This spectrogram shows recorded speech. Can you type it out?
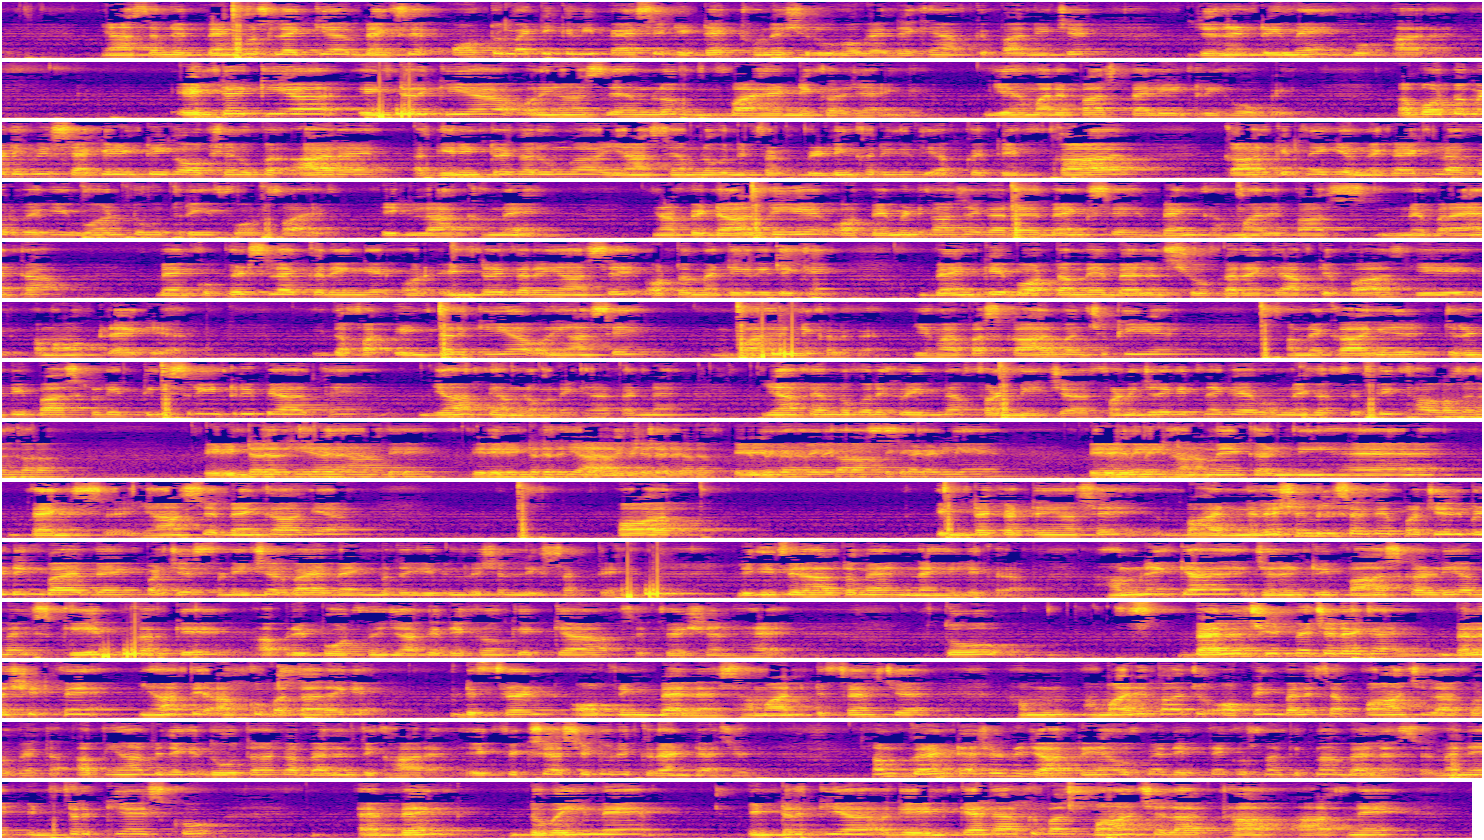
यहाँ से हमने बैंक को सिलेक्ट किया। बैंक से ऑटोमेटिकली पैसे डिटेक्ट होने शुरू हो गए। देखें आपके पास नीचे जनरेटरी में वो आ रहा है। एंटर किया एंटर किया और यहाँ से हम लोग बाहर निकल जाएँगे। ये हमारे पास पहली एंट्री हो गई। अब ऑटोमेटिकली सेकेंड एंट्री का ऑप्शन ऊपर आ रहा है। अगेन इंटर करूँगा। यहाँ से हम लोगों ने बिल्डिंग खरीदी थी। अब कहते हैं कार। कार कितने की? हमने कहा एक लाख रुपए की। One two three four five एक लाख हमने यहाँ पे डाल दिए और पेमेंट कहाँ से कर रहे हैं? बैंक से। बैंक हमारे पास हमने बनाया था। बैंक को फिर सिलेक्ट करेंगे और एंटर करें यहाँ से। ऑटोमेटिकली देखें बैंक के बॉटम में बैलेंस शो कर रहा है कि आपके पास ये अमाउंट रह गया। एक दफ़ा इंटर किया और यहाँ से बाहर निकल गए। ये हमारे पास कार बन चुकी है। हमने कार की गारंटी पास कर ली। तीसरी एंट्री पे आते हैं। यहाँ पे हम लोगों ने क्या करना है? यहाँ पे हम लोगों ने खरीदना फर्नीचर फर्नीचर कितने का है? हमने कहा फिफ्टी थाउज़ेंड का। इंटर किया यहाँ पे। फिर इंटर किया। आगे चलेगा पेमेंट हमें कहाँ से करनी है? पेमेंट हमें करनी है बैंक से। यहाँ से बैंक आ गया। और इंटर करते हैं यहाँ से। बाहर नरेशन भी लिख सकते हैं purchase building by bank purchase furniture by bank मतलब ये भी नरेशन लिख सकते हैं। लेकिन फ़िलहाल तो मैं नहीं लिख रहा। हमने क्या है जनरेटरी पास कर लिया, मैं स्केप करके अब रिपोर्ट में जाके देख रहा हूँ कि क्या सिचुएशन है। तो बैलेंस शीट में चले गए। बैलेंस शीट में यहाँ पे आपको बता रहा है कि डिफरेंट ओपनिंग बैलेंस हमारी डिफरेंस जो है, हम, हमारे पास जो ओपनिंग बैलेंस था, पाँच लाख रुपए था। अब यहाँ पे देखिए दो तरह का बैलेंस दिखा रहा है। एक फिक्स एसिड और एक करंट एसिड हम करंट एसेट में जाते हैं, उसमें देखते हैं कि उसमें कितना बैलेंस है। मैंने इंटर किया इसको बैंक दुबई में इंटर किया। अगेन कहना आपके पास पाँच लाख था, आपने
